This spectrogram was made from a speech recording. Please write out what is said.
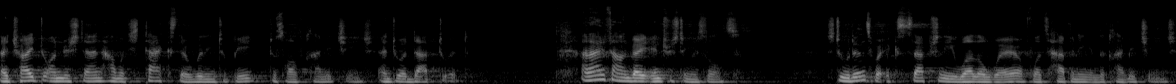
I tried to understand how much tax they're willing to pay to solve climate change and to adapt to it. And I found very interesting results. Students were exceptionally well aware of what's happening in the climate change.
